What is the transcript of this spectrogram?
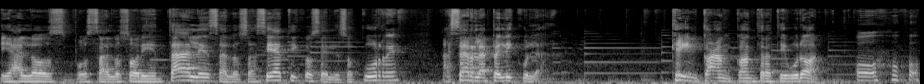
y a los, pues, a los orientales, a los asiáticos se les ocurre hacer la película King Kong contra tiburón. Oh,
